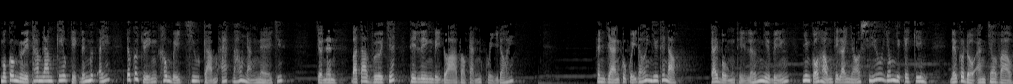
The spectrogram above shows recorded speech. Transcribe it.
Một con người tham lam keo kiệt đến mức ấy, đâu có chuyện không bị chiêu cảm ác báo nặng nề chứ. Cho nên, bà ta vừa chết thì liền bị đọa vào cảnh quỷ đói. Hình dạng của quỷ đói như thế nào? Cái bụng thì lớn như biển, nhưng cổ họng thì lại nhỏ xíu giống như cây kim. Nếu có đồ ăn cho vào,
